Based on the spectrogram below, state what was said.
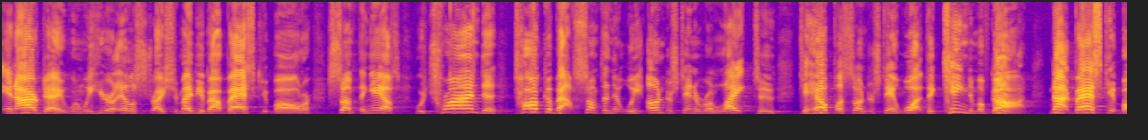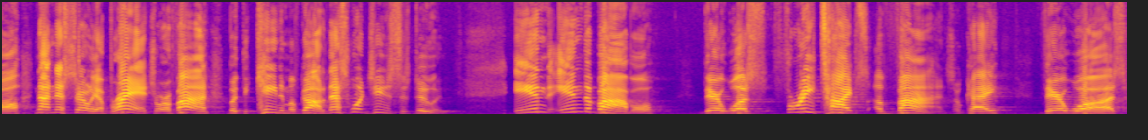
in our day when we hear an illustration, maybe about basketball or something else, we're trying to talk about something that we understand and relate to to help us understand what? The kingdom of God. Not basketball, not necessarily a branch or a vine, but the kingdom of God. And that's what Jesus is doing. In, in the Bible, there was three types of vines, okay? There was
